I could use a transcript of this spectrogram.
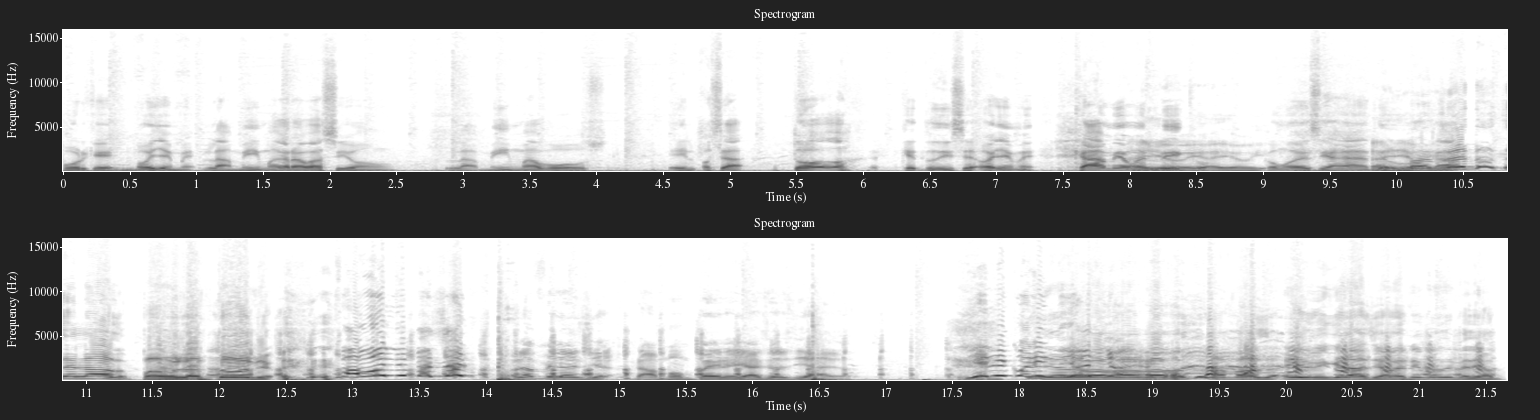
Porque, óyeme, la misma grabación, la misma voz, el- o sea, todo que tú dices, óyeme, cámbiame el. Como decían antes, Maceta a este lado, Paul Antonio. favor de pasar. Hola, financiera. Ramón Pérez y asociado. Tiene Señores, vamos, vamos a hacer una pausa. Irving, gracias. Venimos de inmediato.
